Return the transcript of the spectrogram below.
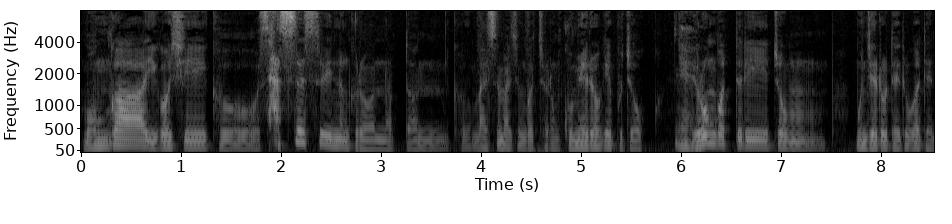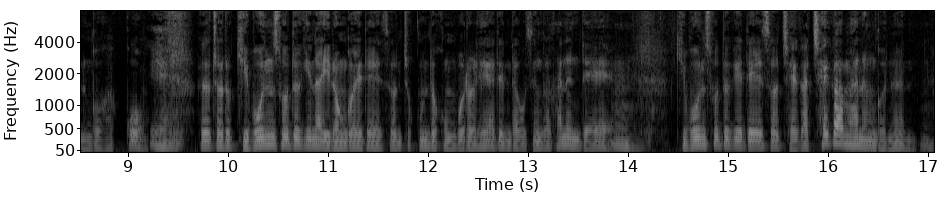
뭔가 이것이 그 샀을 수 있는 그런 어떤 그 말씀하신 것처럼 구매력의 부족 예. 이런 것들이 좀 문제로 대두가 되는 것 같고 예. 그래서 저도 기본소득이나 이런 거에 대해서는 조금 더 공부를 해야 된다고 생각하는데 음. 기본소득에 대해서 제가 체감하는 거는 음.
